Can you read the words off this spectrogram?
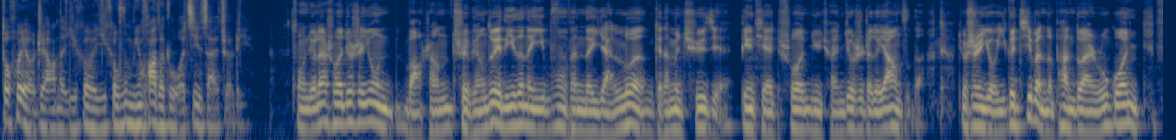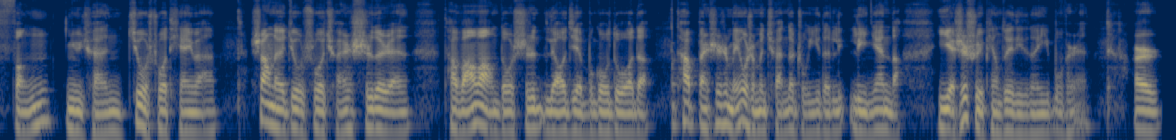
都会有这样的一个一个污名化的逻辑在这里。总结来说，就是用网上水平最低的那一部分的言论给他们曲解，并且说女权就是这个样子的，就是有一个基本的判断。如果逢女权就说田园，上来就说全诗的人，他往往都是了解不够多的，他本身是没有什么权的主义的理理念的，也是水平最低的那一部分人，而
